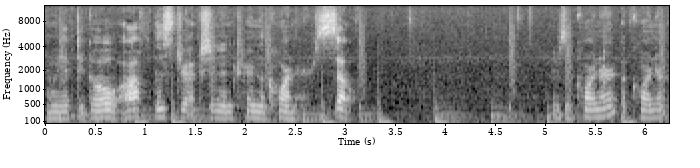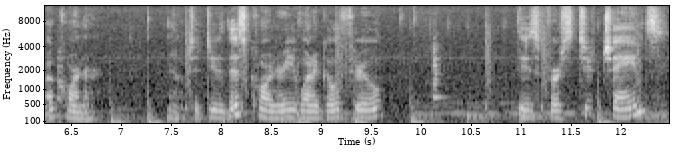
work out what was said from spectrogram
and we have to go off this direction and turn the corner. So there's a corner, a corner, a corner. Now to do this corner you want to go through these first two chains,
